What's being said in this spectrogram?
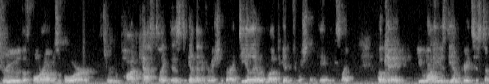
through the forums or through podcasts like this to get that information. But ideally, I would love to get information in game. It's like, okay, you want to use the upgrade system.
